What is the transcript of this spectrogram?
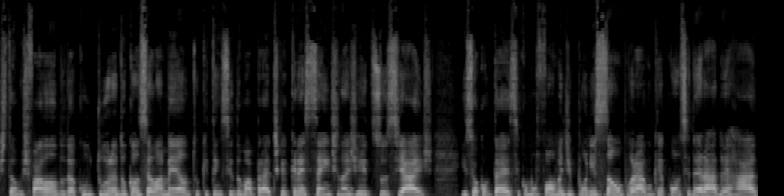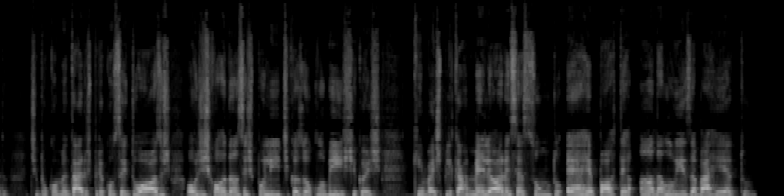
Estamos falando da cultura do cancelamento, que tem sido uma prática crescente nas redes sociais. Isso acontece como forma de punição por algo que é considerado errado, tipo comentários preconceituosos ou discordâncias políticas ou clubísticas. Quem vai explicar melhor esse assunto é a repórter Ana Luísa Barreto.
